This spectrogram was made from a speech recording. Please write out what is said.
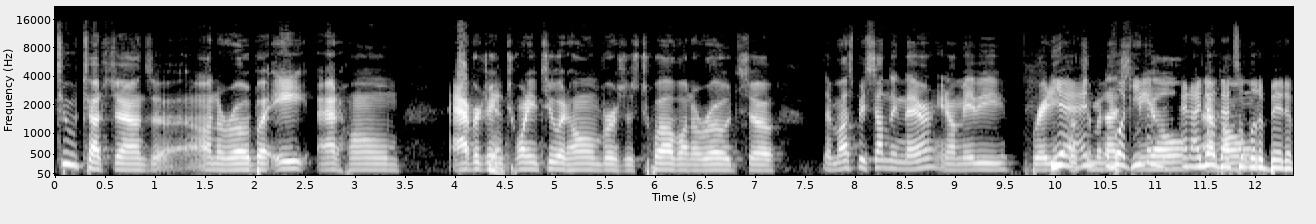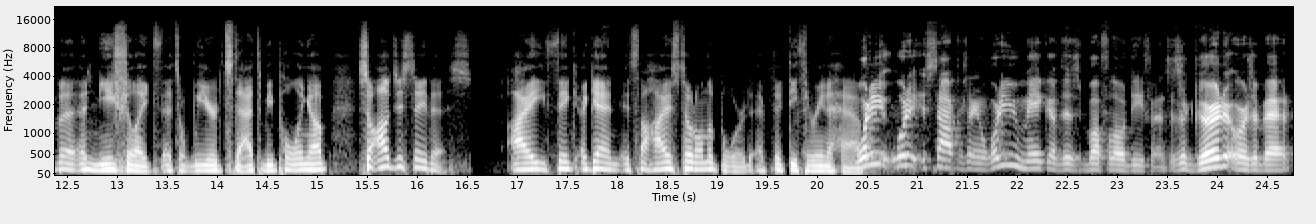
two touchdowns uh, on the road, but eight at home, averaging Yeah. 22 at home versus 12 on the road. So there must be something there. You know, maybe Brady Yeah, cooks and him a nice look, even and I know that's home. a little bit of a, a niche, like that's a weird stat to be pulling up. So I'll just say this. I think again, it's the highest total on the board at 53 and a half. What do you? What? Do you, stop for a second. What do you make of this Buffalo defense? Is it good or is it bad?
